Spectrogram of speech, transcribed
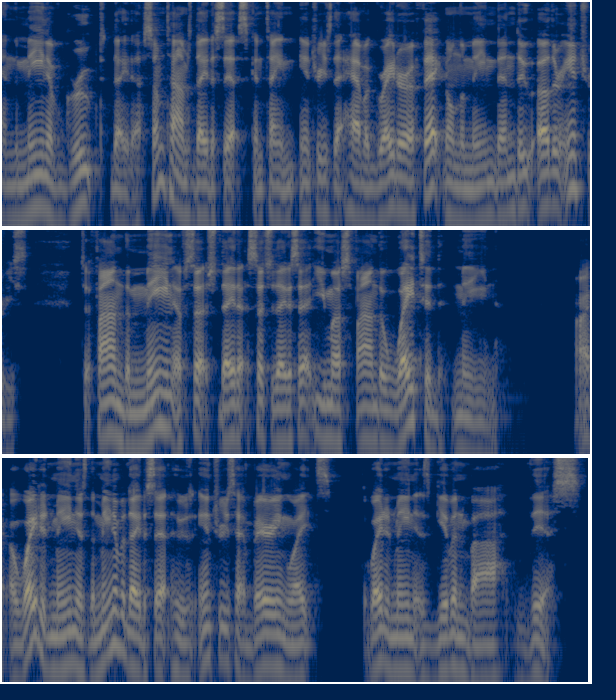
and the mean of grouped data. Sometimes data sets contain entries that have a greater effect on the mean than do other entries. To find the mean of such data, such a data set, you must find the weighted mean. All right, a weighted mean is the mean of a data set whose entries have varying weights. The weighted mean is given by this.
